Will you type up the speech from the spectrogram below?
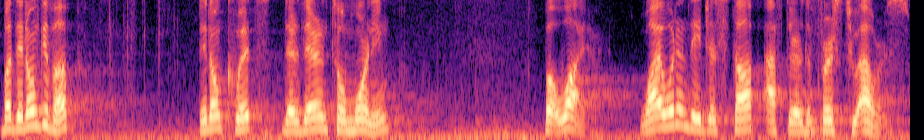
But they don't give up, they don't quit. They're there until morning. But why? Why wouldn't they just stop after the first two hours?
